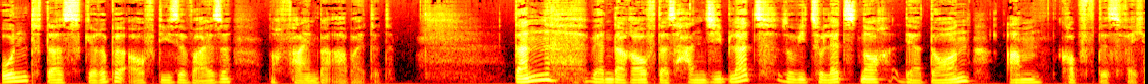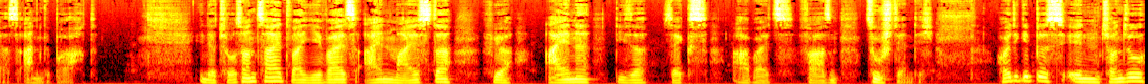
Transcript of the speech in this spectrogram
und das Gerippe auf diese Weise noch fein bearbeitet. Dann werden darauf das Hanji-Blatt sowie zuletzt noch der Dorn am Kopf des Fächers angebracht. In der Choson-Zeit war jeweils ein Meister für eine dieser sechs Arbeitsphasen zuständig. Heute gibt es in Chonju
